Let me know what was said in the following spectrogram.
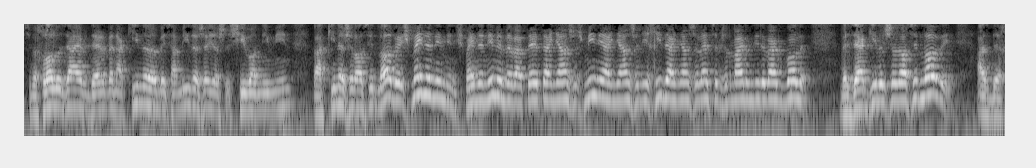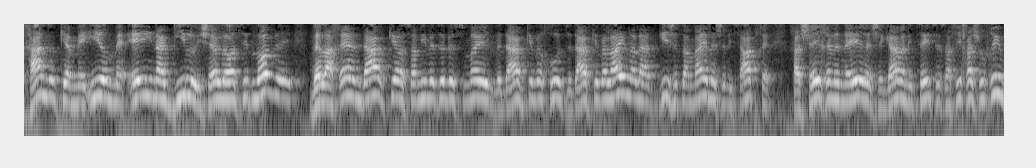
שבכלול זה ההבדל בין הקינר בסמידו של שבע נימין, והקינר של עשית לא, ושמיינה נימין. שמיינה נימין מבטא את העניין של שמיני, העניין של יחידה, העניין של עצם של מיילו מדידה בהגבולה. וזה הגילוי של עשית לובי. אז בחנוכה מאיר מעין הגילוי של עשית לובי, ולכן דווקא שמים את זה בשמאל, ודווקא בחוץ, ודווקא בלילה להדגיש את המיילה של איסבכה, חשיכה לנעירה, שגם הניציצס הכי חשוכים,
